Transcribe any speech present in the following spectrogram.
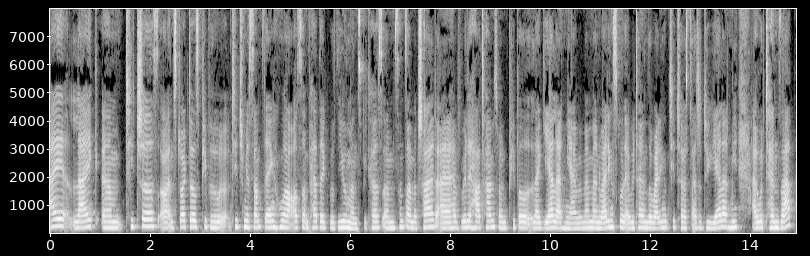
I like um, teachers or instructors, people who teach me something who are also empathic with humans. Because um, since I'm a child, I have really hard times when people like yell at me. I remember in riding school, every time the riding teacher started to yell at me, I would tense up.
